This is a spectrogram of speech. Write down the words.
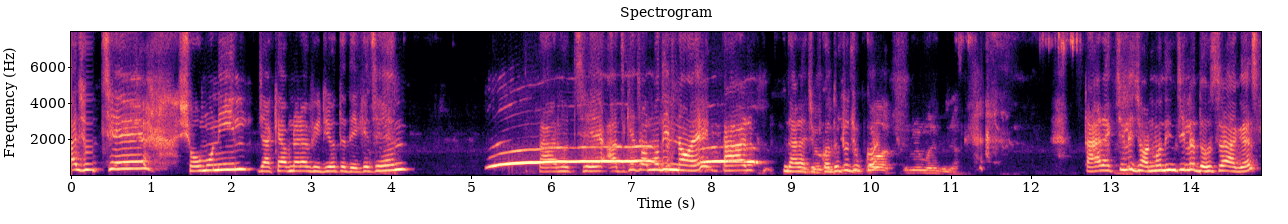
আজ হচ্ছে সৌমনীল, যাকে আপনারা ভিডিওতে দেখেছেন। তার হচ্ছে আজকে জন্মদিন নয়, তার দাঁড়া, চুপ কর, দুটো চুপ কর। তার অ্যাকচুয়ালি জন্মদিন ছিল দোসরা আগস্ট,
